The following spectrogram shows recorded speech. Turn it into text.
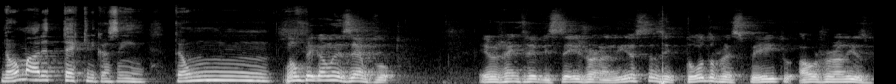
Não é uma área técnica, assim. Então, Vamos pegar um exemplo. Eu já entrevistei jornalistas e todo respeito ao jornalismo.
